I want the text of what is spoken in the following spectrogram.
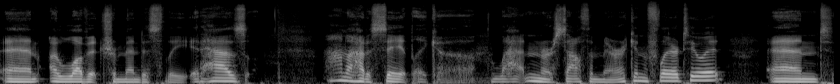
and I love it tremendously. It has I don't know how to say it, like a Latin or South American flair to it, and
